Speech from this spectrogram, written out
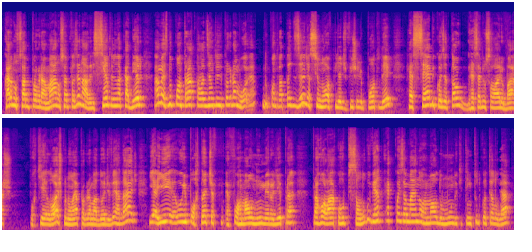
O cara não sabe programar, não sabe fazer nada. Ele senta ali na cadeira, ah, mas no contrato tá lá dizendo que ele programou. É, no contrato tá dizendo, ele assinou a filha de ficha de ponto dele, recebe coisa e tal, recebe um salário baixo, porque, lógico, não é programador de verdade, e aí o importante é, é formar um número ali para rolar a corrupção no governo. É a coisa mais normal do mundo, que tem tudo quanto é lugar.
